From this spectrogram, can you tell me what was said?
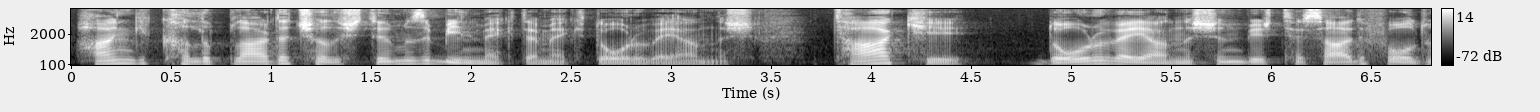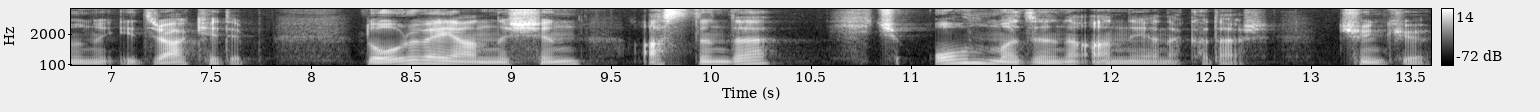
Hangi kalıplarda çalıştığımızı bilmek demek doğru ve yanlış. Ta ki doğru ve yanlışın bir tesadüf olduğunu idrak edip doğru ve yanlışın aslında hiç olmadığını anlayana kadar. Çünkü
